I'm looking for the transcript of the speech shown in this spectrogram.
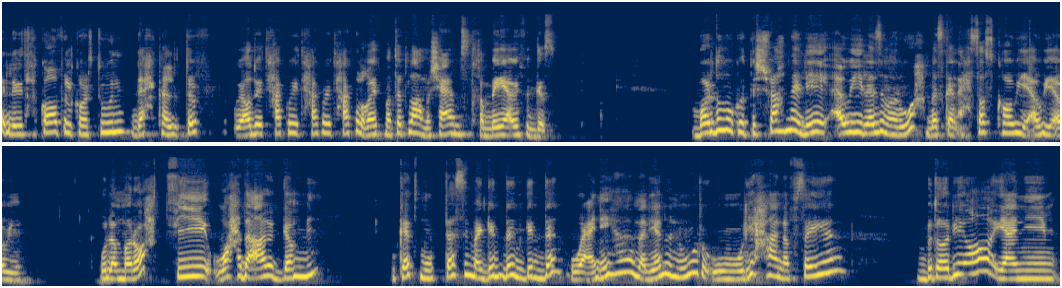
اللي بيضحكوها في الكرتون ضحكة للطفل. ويقعدوا يضحكوا يضحكوا يضحكوا لغاية ما تطلع مشاعر مستخبية قوي في الجسم. برضو ما كنتش فاهمة ليه قوي لازم أروح بس كان إحساس قوي قوي قوي. ولما رحت في واحدة قعدت جنبي وكانت مبتسمة جدا جدا وعينيها مليانة نور ومريحة نفسيا. بطريقة يعني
